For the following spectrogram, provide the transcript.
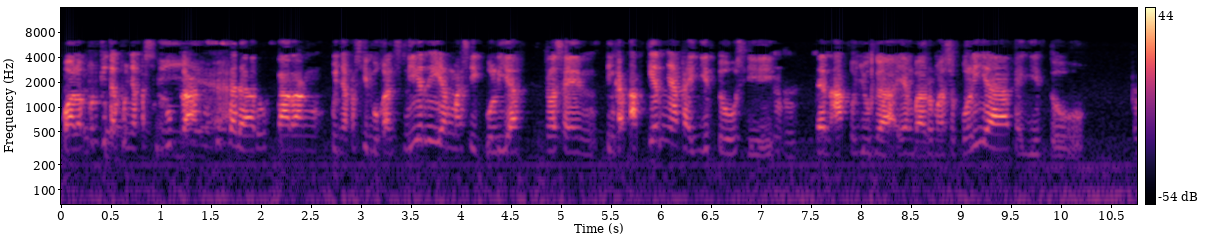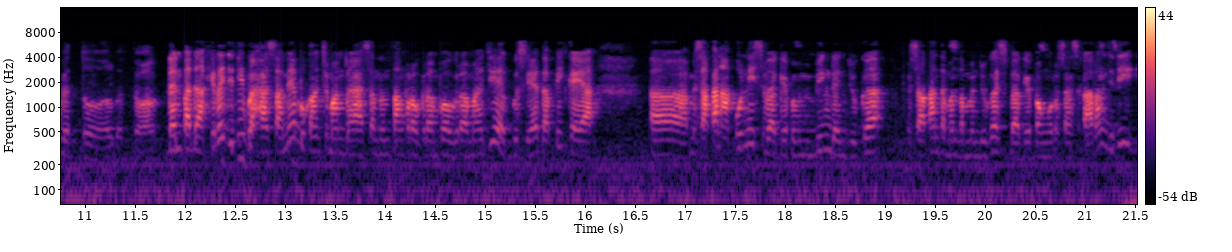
Walaupun kita punya kesibukan yeah. kita harus sekarang punya kesibukan sendiri yang masih kuliah selesai tingkat akhirnya kayak gitu sih. Dan aku juga yang baru masuk kuliah kayak gitu. Betul betul. Dan pada akhirnya jadi bahasannya bukan cuma bahasan tentang program-program aja ya Gus ya. Tapi kayak uh, misalkan aku nih sebagai pembimbing dan juga misalkan teman-teman juga sebagai pengurus yang sekarang. Jadi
